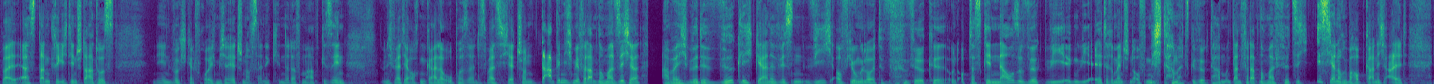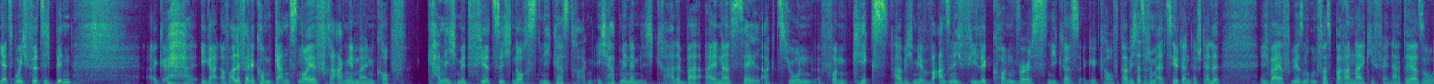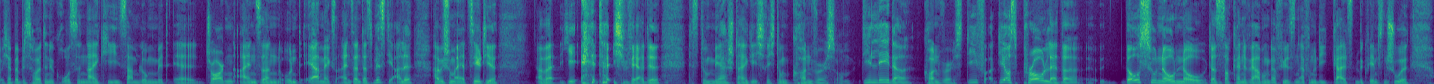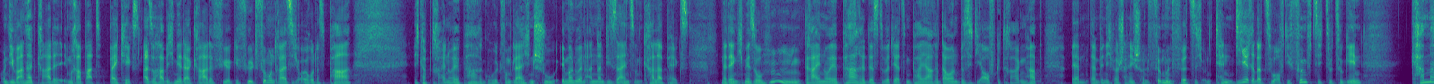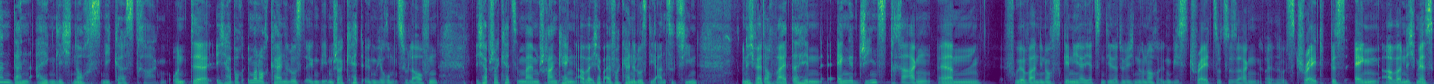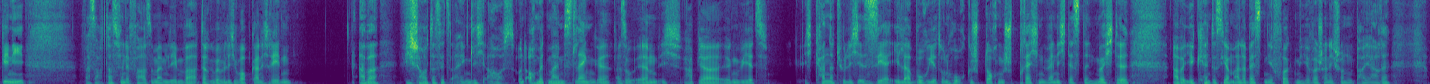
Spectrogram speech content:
weil erst dann kriege ich den Status. Nee, in Wirklichkeit freue ich mich ja jetzt schon auf seine Kinder, davon mal abgesehen. Und ich werde ja auch ein geiler Opa sein, das weiß ich jetzt schon. Da bin ich mir verdammt nochmal sicher. Aber ich würde wirklich gerne wissen, wie ich auf junge Leute wirke und ob das genauso wirkt, wie irgendwie ältere Menschen auf mich damals gewirkt haben. Und dann verdammt nochmal 40 ist ja noch überhaupt gar nicht alt. Jetzt, wo ich 40 bin, äh, egal. Auf alle Fälle kommen ganz neue Fragen in meinen Kopf kann ich mit 40 noch Sneakers tragen? Ich habe mir nämlich gerade bei einer Sale-Aktion von Kicks habe ich mir wahnsinnig viele Converse-Sneakers gekauft. Habe ich das ja schon mal erzählt an der Stelle? Ich war ja früher so ein unfassbarer Nike-Fan. Hatte ja so, ich habe ja bis heute eine große Nike-Sammlung mit äh, Jordan 1ern und Air Max 1ern. Das wisst ihr alle, habe ich schon mal erzählt hier. Aber je älter ich werde, desto mehr steige ich Richtung Converse um. Die Leder-Converse, die, die aus Pro-Leather. Those who know, know. Das ist auch keine Werbung dafür, das sind einfach nur die geilsten, bequemsten Schuhe. Und die waren halt gerade im Rabatt bei Kicks. Also habe ich mir da gerade für gefühlt 35 Euro das Paar ich glaube, drei neue Paare geholt vom gleichen Schuh. Immer nur in anderen Designs und Color Packs. Da denke ich mir so, hm, drei neue Paare, das wird jetzt ein paar Jahre dauern, bis ich die aufgetragen habe. Ähm, dann bin ich wahrscheinlich schon 45 und tendiere dazu, auf die 50 zuzugehen kann man dann eigentlich noch Sneakers tragen? Und äh, ich habe auch immer noch keine Lust, irgendwie im Jackett irgendwie rumzulaufen. Ich habe Jacketts in meinem Schrank hängen, aber ich habe einfach keine Lust, die anzuziehen. Und ich werde auch weiterhin enge Jeans tragen. Ähm, früher waren die noch skinnier, jetzt sind die natürlich nur noch irgendwie straight sozusagen. Also straight bis eng, aber nicht mehr skinny. Was auch das für eine Phase in meinem Leben war, darüber will ich überhaupt gar nicht reden. Aber wie schaut das jetzt eigentlich aus? Und auch mit meinem Slang, gell? Also ähm, ich habe ja irgendwie jetzt ich kann natürlich sehr elaboriert und hochgestochen sprechen, wenn ich das denn möchte. Aber ihr kennt es ja am allerbesten. Ihr folgt mir hier wahrscheinlich schon ein paar Jahre.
